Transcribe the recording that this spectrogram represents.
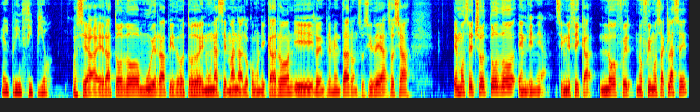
el principio? O sea, era todo muy rápido, todo en una semana lo comunicaron y lo implementaron, sus ideas. O sea, hemos hecho todo en línea. Significa, no, no fuimos a clase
